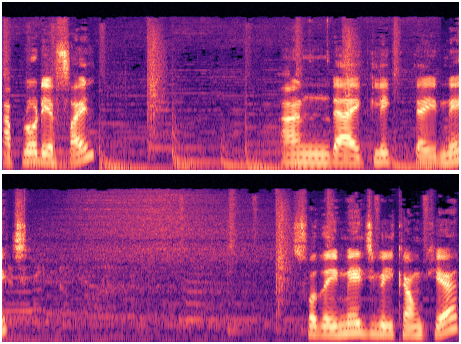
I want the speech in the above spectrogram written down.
upload a file and I click the image. So the image will come here.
